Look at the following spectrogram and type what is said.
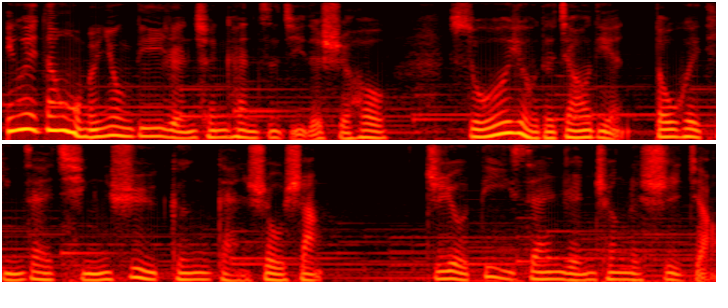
因为当我们用第一人称看自己的时候，所有的焦点都会停在情绪跟感受上，只有第三人称的视角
